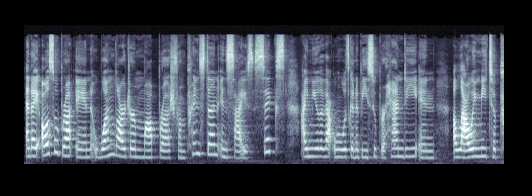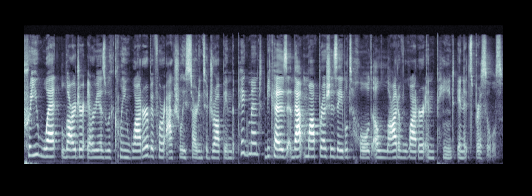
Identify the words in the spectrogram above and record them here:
And I also brought in one larger mop brush from Princeton in size 6. I knew that that one was going to be super handy in allowing me to pre-wet larger areas with clean water before actually starting to drop in the pigment because that mop brush is able to hold a lot of water and paint in its bristles.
